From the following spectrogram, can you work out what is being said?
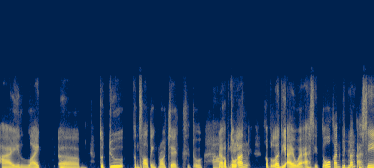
I like um, to do consulting projects gitu. Nah, Oke. kebetulan kebetulan di IWS itu kan kita Mhm. kasih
